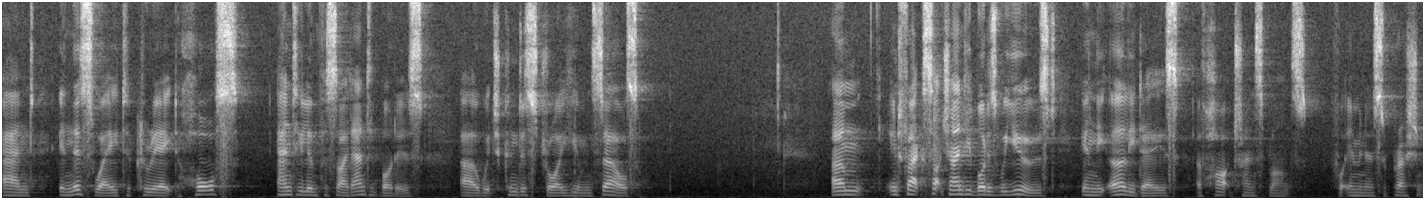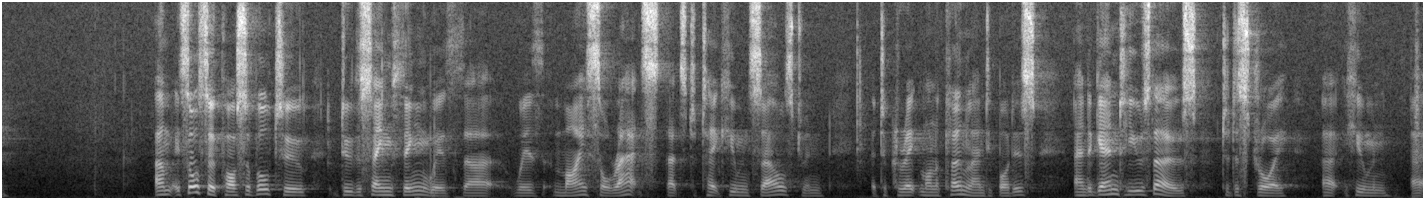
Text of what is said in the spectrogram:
and in this way to create horse anti lymphocyte antibodies uh, which can destroy human cells. Um, in fact, such antibodies were used in the early days of heart transplants for immunosuppression. Um, it's also possible to do the same thing with, uh, with mice or rats, that's to take human cells to, in, to create monoclonal antibodies, and again to use those to destroy uh, human uh,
